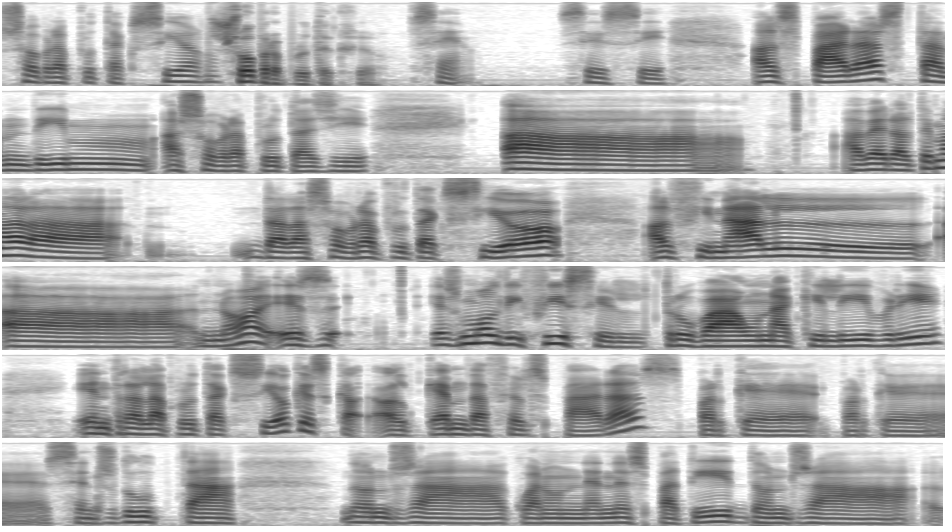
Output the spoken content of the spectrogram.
Sobreprotecció. Sobreprotecció. Sí, sí, sí. Els pares tendim a sobreprotegir. Uh, a veure, el tema de la, de la sobreprotecció, al final, uh, no? és, és molt difícil trobar un equilibri entre la protecció, que és el que hem de fer els pares, perquè, perquè sens dubte, doncs, eh, quan un nen és petit, doncs, eh,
